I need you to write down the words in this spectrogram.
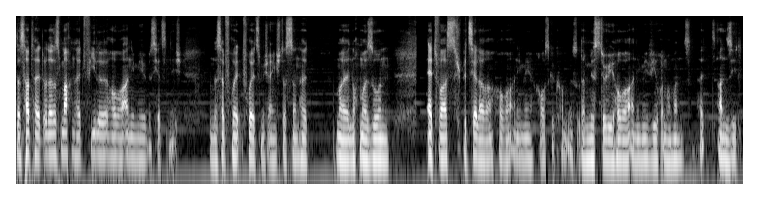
das hat halt, oder das machen halt viele Horror-Anime bis jetzt nicht. Und deshalb freut es mich eigentlich, dass dann halt mal nochmal so ein etwas speziellerer Horror-Anime rausgekommen ist. Oder Mystery-Horror-Anime, wie auch immer man es halt ansieht.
